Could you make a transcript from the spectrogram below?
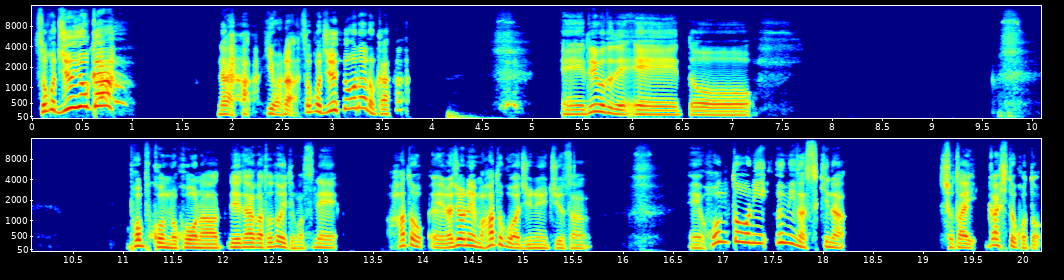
そこ重要か？なあ、日原、そこ重要なのか？えー、ということで、えー、っと、ポップコーンのコーナー、データが届いてますね。ハト、えー、ラジオネーム、ハトコは授乳中さん。えー、本当に海が好きな書体が一言。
